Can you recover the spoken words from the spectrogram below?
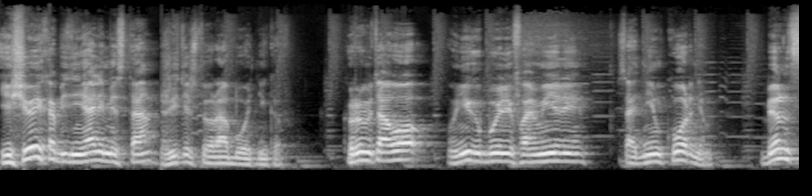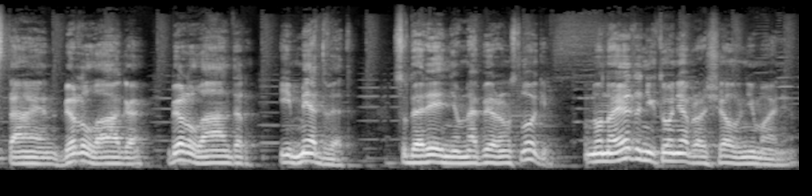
Еще их объединяли места жительства работников. Кроме того, у них были фамилии с одним корнем – Бернстайн, Берлага, Берландер и Медвед с ударением на первом слоге, но на это никто не обращал внимания.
